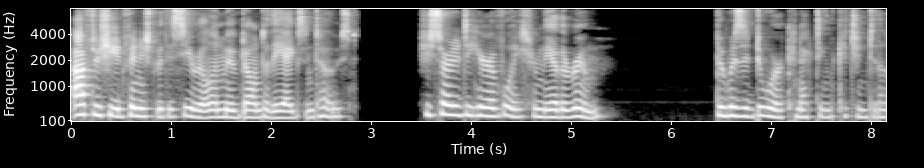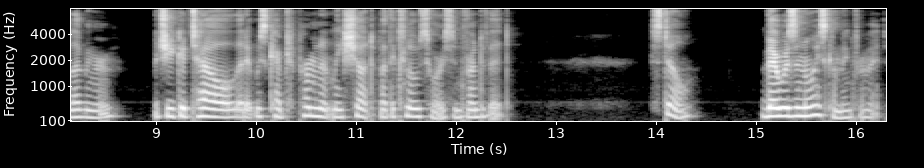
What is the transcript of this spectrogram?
after she had finished with the cereal and moved on to the eggs and toast, she started to hear a voice from the other room. There was a door connecting the kitchen to the living room, but she could tell that it was kept permanently shut by the clothes horse in front of it. Still, there was a noise coming from it,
